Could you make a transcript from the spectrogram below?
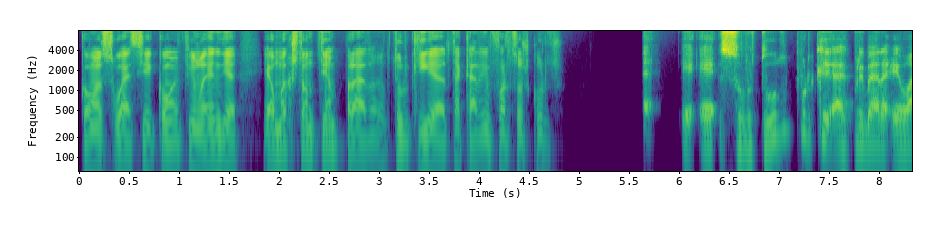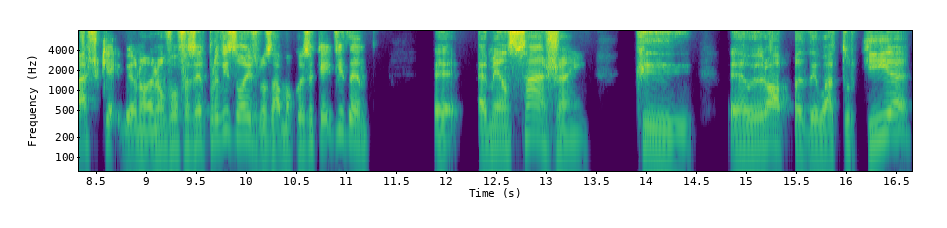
com a Suécia e com a Finlândia, é uma questão de tempo para a Turquia atacar em força os curdos? É, é, sobretudo porque a primeira, eu acho que, eu não, eu não, vou fazer previsões, mas há uma coisa que é evidente. a mensagem que a Europa deu à Turquia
